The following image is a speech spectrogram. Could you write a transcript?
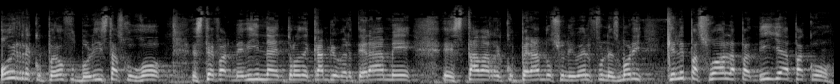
Hoy recuperó futbolistas, jugó Estefan Medina, entró de cambio Berterame, estaba recuperando su nivel Funes Mori. ¿Qué le pasó a la pandilla, Paco?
